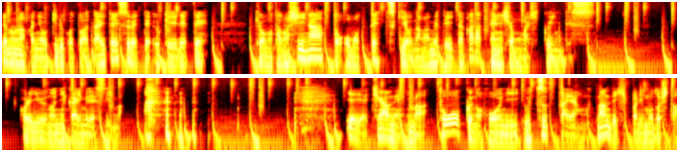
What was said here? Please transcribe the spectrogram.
世の中に起きることは大体全て受け入れて、今日も楽しいなと思って月を眺めていたからテンションが低いんです。これ言うの2回目です、今。いやいや、違うね。今、遠くの方に移ったやん。なんで引っ張り戻した？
